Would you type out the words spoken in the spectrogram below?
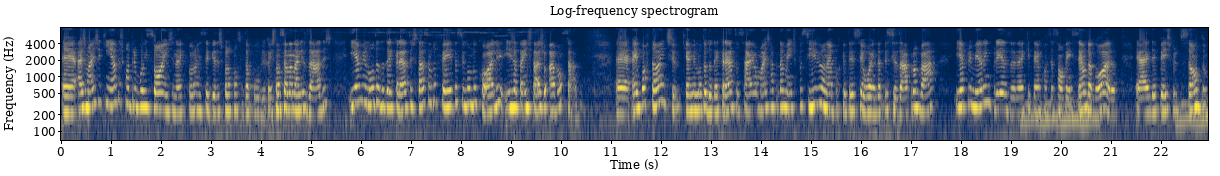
É, as mais de 500 contribuições né, que foram recebidas pela consulta pública estão sendo analisadas e a minuta do decreto está sendo feita segundo o COLE e já está em estágio avançado. É, é, importante que a minuta do decreto saia o mais rapidamente possível, né, porque o TCU ainda precisa aprovar e a primeira empresa né, que tem a concessão vencendo agora é a EDP Espírito Santo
